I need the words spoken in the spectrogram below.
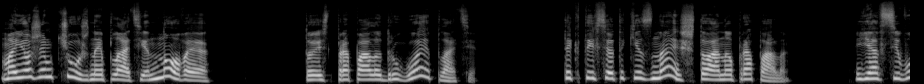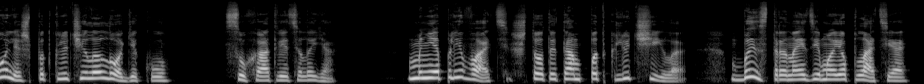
Мое жемчужное платье, новое!» «То есть пропало другое платье?» «Так ты все таки знаешь, что оно пропало?» «Я всего лишь подключила логику», — сухо ответила я. «Мне плевать, что ты там подключила. Быстро найди мое платье,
